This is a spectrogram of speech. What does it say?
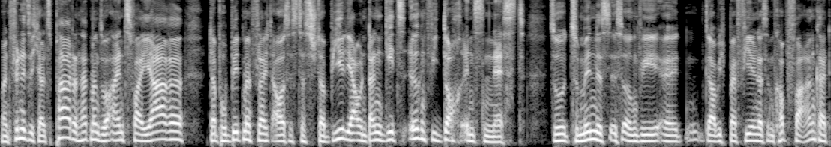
man findet sich als Paar, dann hat man so ein, zwei Jahre, da probiert man vielleicht aus, ist das stabil, ja, und dann geht es irgendwie doch ins Nest. So zumindest ist irgendwie, äh, glaube ich, bei vielen das im Kopf verankert.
